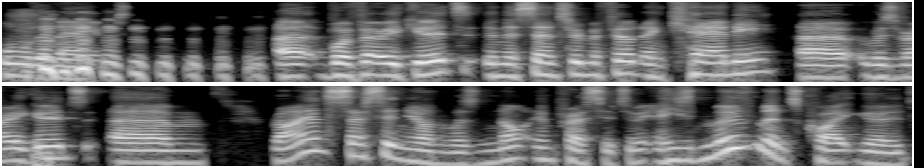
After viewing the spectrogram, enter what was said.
all the names, uh, were very good in the centre of midfield. And Cairney uh, was very good. Um, Ryan Sessegnon was not impressive to me. His movement's quite good.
